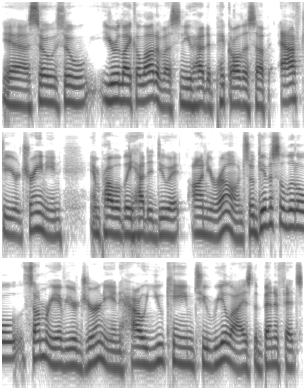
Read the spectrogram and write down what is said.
Yeah, so so you're like a lot of us and you had to pick all this up after your training and probably had to do it on your own. So give us a little summary of your journey and how you came to realize the benefits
